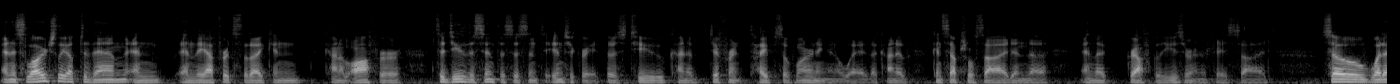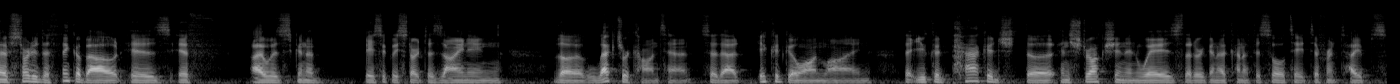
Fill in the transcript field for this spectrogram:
And it's largely up to them and, and the efforts that I can kind of offer to do the synthesis and to integrate those two kind of different types of learning in a way, the kind of conceptual side and the, and the graphical user interface side. So what I've started to think about is if I was going to basically start designing the lecture content so that it could go online, that you could package the instruction in ways that are going to kind of facilitate different types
